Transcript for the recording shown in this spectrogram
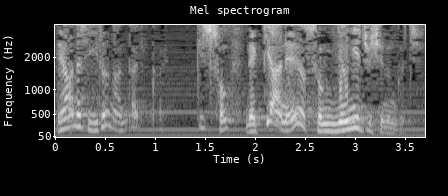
내 안에서 일어난다니까요. 내게 아니에요. 성령이 주시는 거지.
